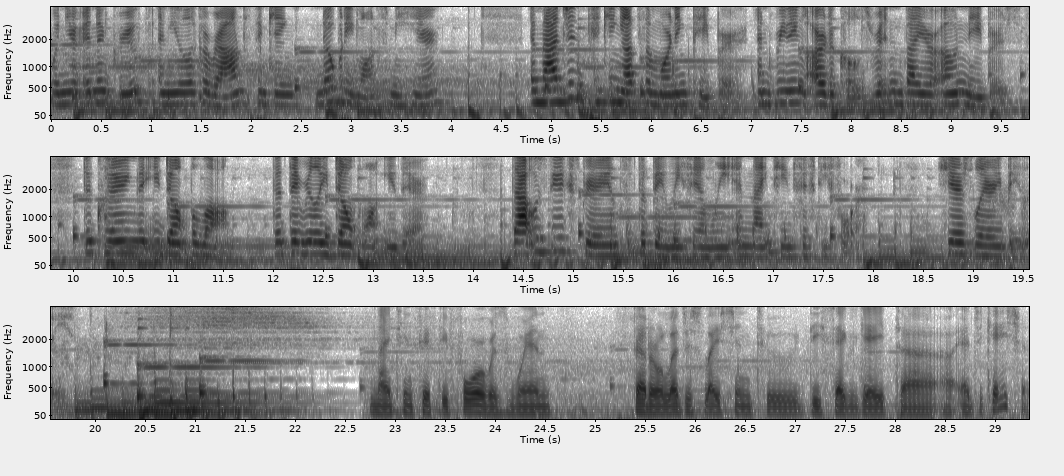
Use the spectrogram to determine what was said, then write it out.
when you're in a group and you look around thinking, nobody wants me here? Imagine picking up the morning paper and reading articles written by your own neighbors declaring that you don't belong, that they really don't want you there. That was the experience of the Bailey family in 1954. Here's Larry Bailey. 1954 was when federal legislation to desegregate uh, uh, education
